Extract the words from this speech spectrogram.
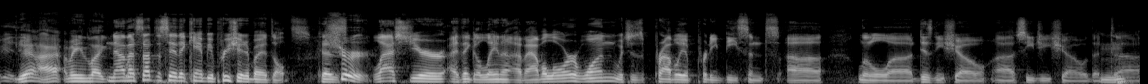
Yeah, I, I mean, like now that's not to say they can't be appreciated by adults. Because Sure. last year I think Elena of Avalor won, which is probably a pretty decent uh, little uh, Disney show, uh, CG show that Mm-hmm. uh,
